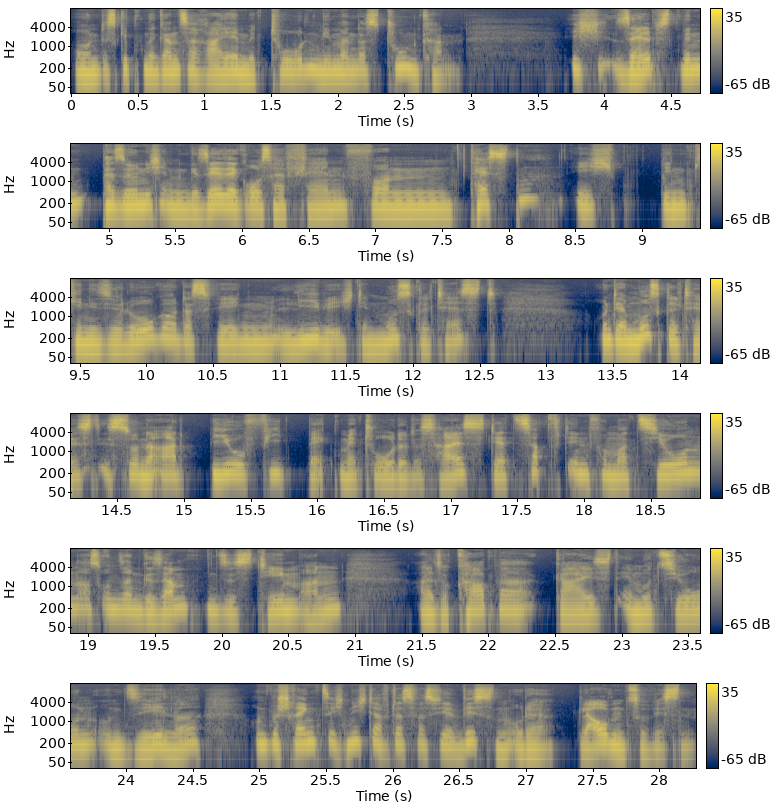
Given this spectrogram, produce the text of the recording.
Und es gibt eine ganze Reihe Methoden, wie man das tun kann. Ich selbst bin persönlich ein sehr, sehr großer Fan von Testen. Ich bin Kinesiologe, deswegen liebe ich den Muskeltest. Und der Muskeltest ist so eine Art Biofeedback-Methode. Das heißt, der zapft Informationen aus unserem gesamten System an, also Körper, Geist, Emotion und Seele, und beschränkt sich nicht auf das, was wir wissen oder glauben zu wissen.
